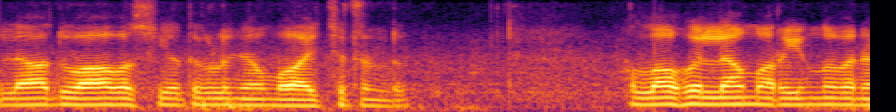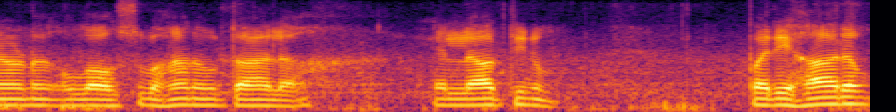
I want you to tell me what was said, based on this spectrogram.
എല്ലാ ദ്വാ വസീയത്തുകളും ഞാൻ വായിച്ചിട്ടുണ്ട്. അള്ളാഹു എല്ലാം അറിയുന്നവനാണ്. അള്ളാഹു സുബാനു താല എല്ലാത്തിനും പരിഹാരം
